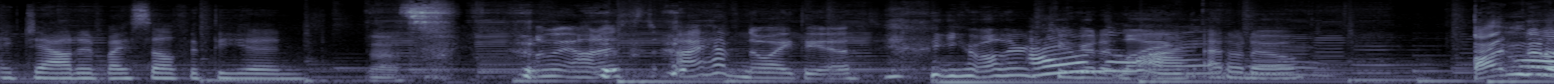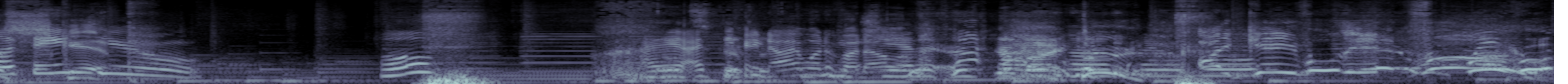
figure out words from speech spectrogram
I doubted myself at the end. That's. I'll be honest. I have no idea. you all are too good at know lying. I don't know. I'm gonna oh, thank skip. you. Oh, I, I skip think it. I want to vote Ellum. Janet or Goodbye. Dude, I would I vote. gave all the info.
